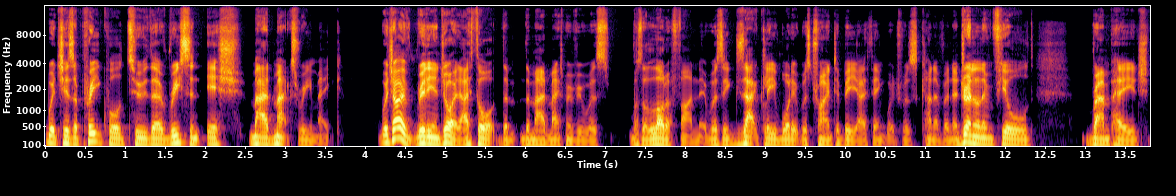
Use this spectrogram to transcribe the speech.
which is a prequel to the recent ish Mad Max remake, which I really enjoyed. I thought the, the Mad Max movie was was a lot of fun. It was exactly what it was trying to be, I think, which was kind of an adrenaline fueled rampage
